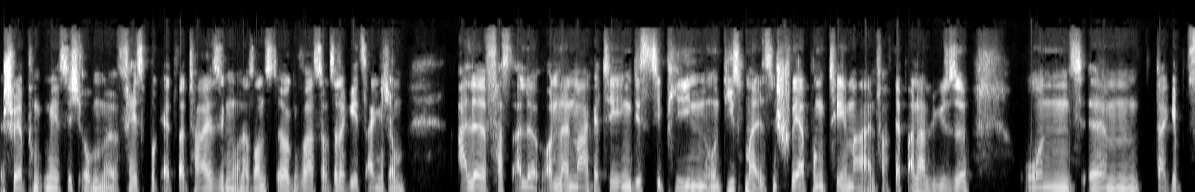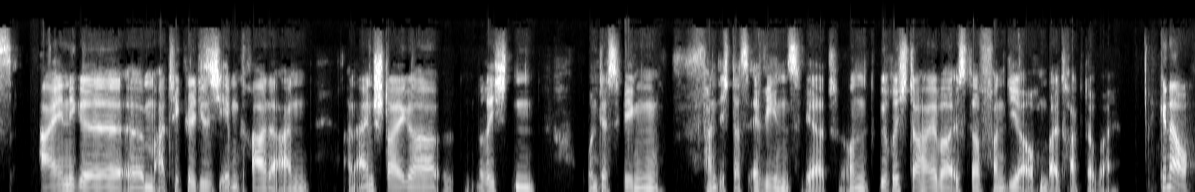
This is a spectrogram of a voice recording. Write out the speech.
schwerpunktmäßig um äh, Facebook-Advertising oder sonst irgendwas. Also da geht es eigentlich um alle, fast alle Online-Marketing-Disziplinen. Und diesmal ist ein Schwerpunktthema einfach Webanalyse. Und ähm, da gibt's einige ähm, Artikel, die sich eben gerade an, an Einsteiger richten. Und deswegen fand ich das erwähnenswert. Und Gerüchte halber ist da von dir auch ein Beitrag dabei. Genau,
